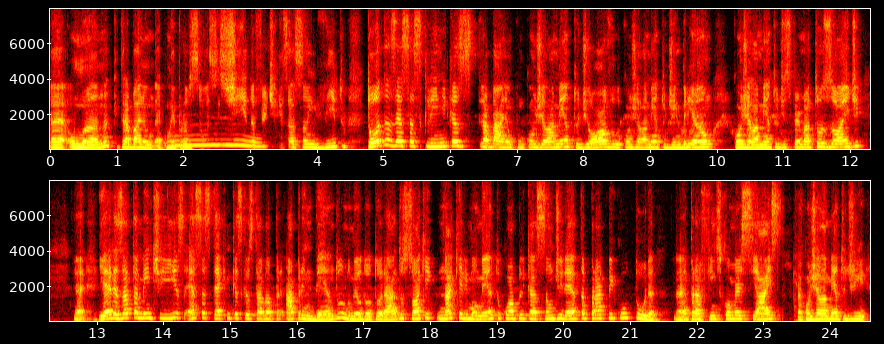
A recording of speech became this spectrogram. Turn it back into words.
é, humana, que trabalham é, com reprodução assistida, hum. fertilização in vitro. Todas essas clínicas trabalham com congelamento de óvulo, congelamento de embrião, congelamento de espermatozoide. Né? E era exatamente isso, essas técnicas que eu estava aprendendo no meu doutorado, só que naquele momento com aplicação direta para aquicultura, né? para fins comerciais, para congelamento de,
